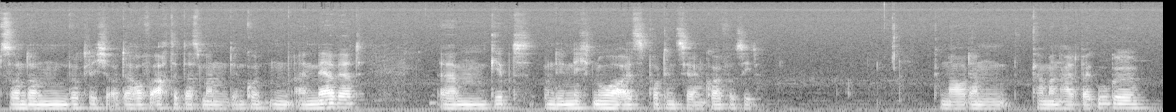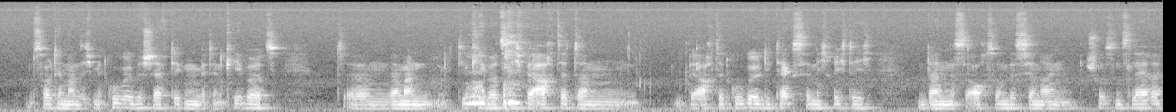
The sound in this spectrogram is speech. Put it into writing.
sondern wirklich darauf achtet, dass man dem Kunden einen Mehrwert ähm, gibt und ihn nicht nur als potenziellen Käufer sieht. Genau, dann kann man halt bei Google, sollte man sich mit Google beschäftigen, mit den Keywords. Ähm, wenn man die Keywords nicht beachtet, dann beachtet Google die Texte nicht richtig und dann ist auch so ein bisschen ein Schuss ins Leere.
